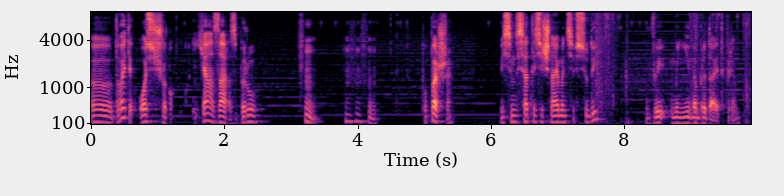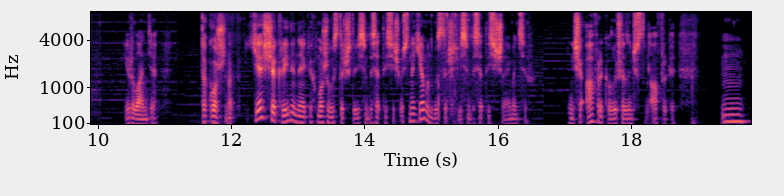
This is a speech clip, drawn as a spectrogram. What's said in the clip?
Е, давайте ось що робимо. Я зараз беру. Хм. По-перше, 80 тисяч найманців сюди. Ви мені набридаєте прям. Ірландія. Також є ще країни, на яких може вистачити 80 тисяч. Ось на Ємен вистачить 80 тисяч найманців. Інша Африка, величезна частина Африки. м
